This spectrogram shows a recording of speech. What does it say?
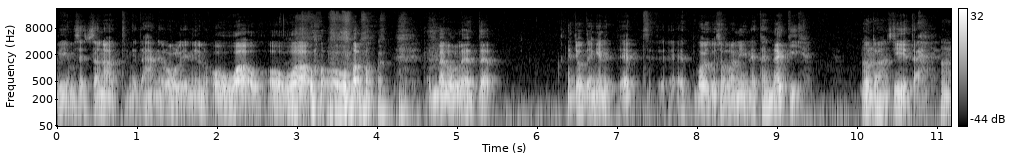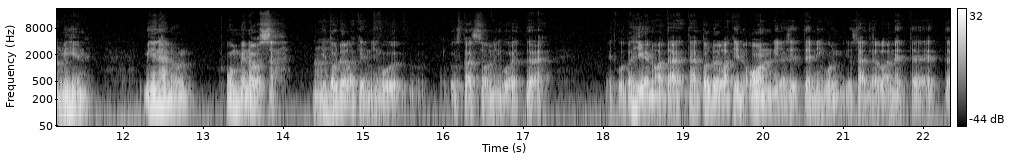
viimeiset sanat, mitä hänellä oli, niin oh wow, oh wow, oh wow. Et mä luulen, että, että jotenkin, että, että, että voiko se olla niin, että hän näki jotain mm. siitä, mm. Mihin, mihin hän on, on menossa. Mm. Ja todellakin, niin kuin, jos katsoo, niin kuin, että että kuinka hienoa tämä, tämä todellakin on. Ja sitten niin kuin, jos ajatellaan, että, että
